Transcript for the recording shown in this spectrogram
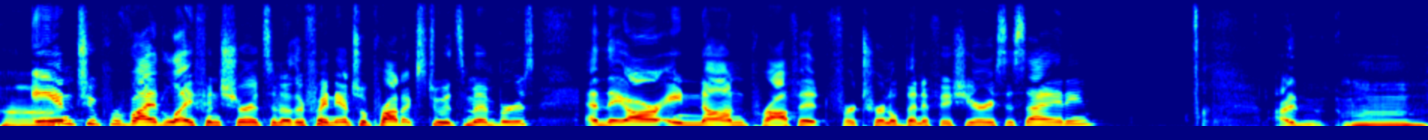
and to provide life insurance and other financial products to its members. And they are a nonprofit fraternal beneficiary society. I mm,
